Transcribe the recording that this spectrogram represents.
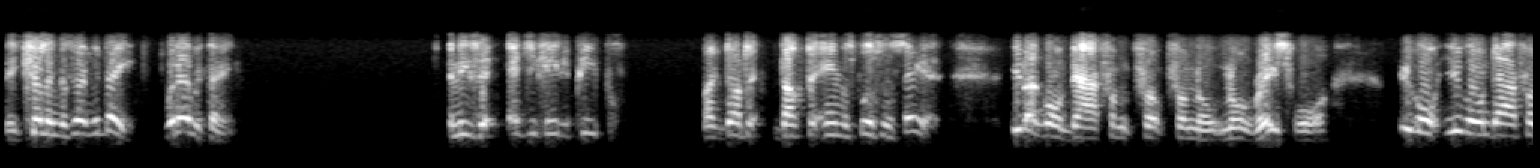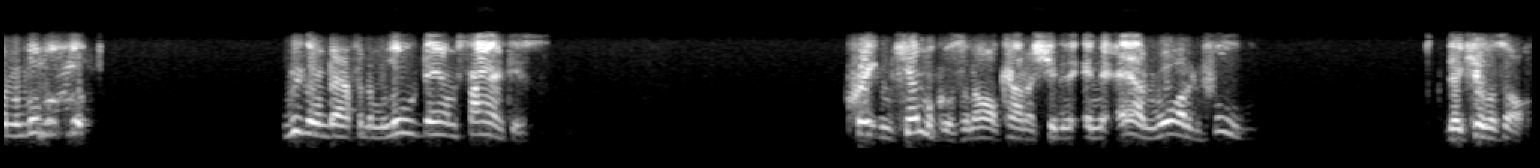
They're killing us every day with everything. And these are educated people. Like Dr. Dr. Amos Wilson said, you're not going to die from, from, from no, no race war. You're going you're gonna die from the little, little we're going to die from them little damn scientists creating chemicals and all kind of shit in the air and water and food. They kill us off.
